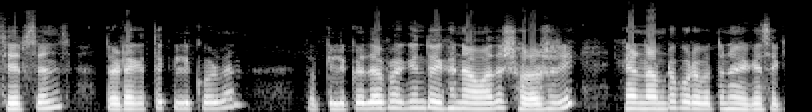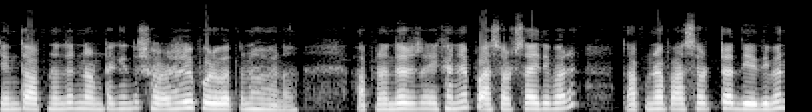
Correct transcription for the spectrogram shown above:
সেভ সেন্স তো এটাতে ক্লিক করবেন। তো ক্লিক করে দেওয়ার পর কিন্তু এখানে আমাদের সরাসরি এখানে নামটা পরিবর্তন হয়ে গেছে, কিন্তু আপনাদের নামটা কিন্তু সরাসরি পরিবর্তন হবে না। আপনাদের এখানে পাসওয়ার্ড চাইতে পারে, তো আপনার পাসওয়ার্ডটা দিয়ে দিবেন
